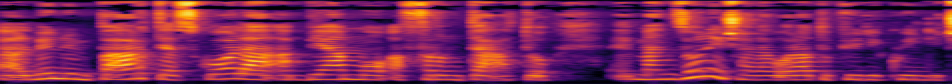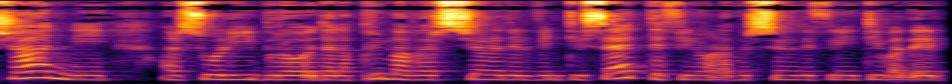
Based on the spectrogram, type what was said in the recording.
almeno in parte a scuola abbiamo affrontato. Eh, Manzoni ci ha lavorato più di 15 anni al suo libro dalla prima versione del 27 fino alla versione definitiva del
